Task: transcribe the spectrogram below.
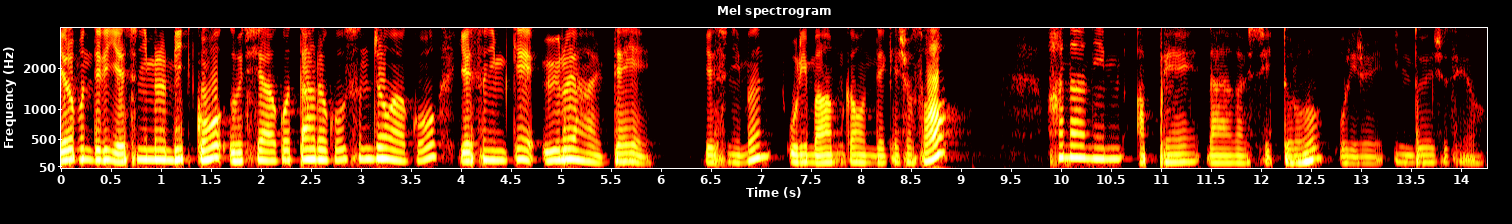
여러분들이 예수님을 믿고 의지하고 따르고 순종하고 예수님께 의뢰할 때에 예수님은 우리 마음 가운데 계셔서 하나님 앞에 나아갈 수 있도록 우리를 인도해 주세요.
